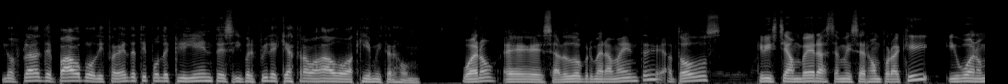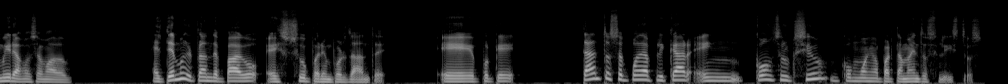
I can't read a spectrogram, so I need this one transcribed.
los planes de pago por los diferentes tipos de clientes y perfiles que has trabajado aquí en Mr. Home. Bueno, eh, saludo primeramente a todos. Cristian Veras de Mr. Home por aquí. Y bueno, mira, José Amado, el tema del plan de pago es súper importante eh, porque tanto se puede aplicar en construcción como en apartamentos listos.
